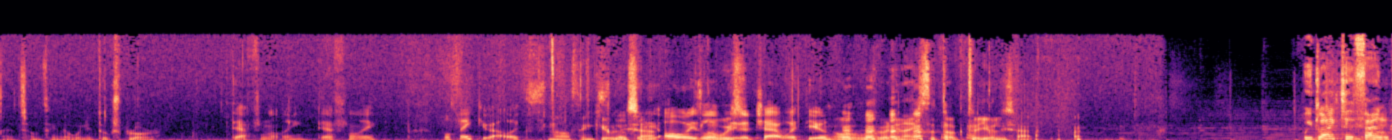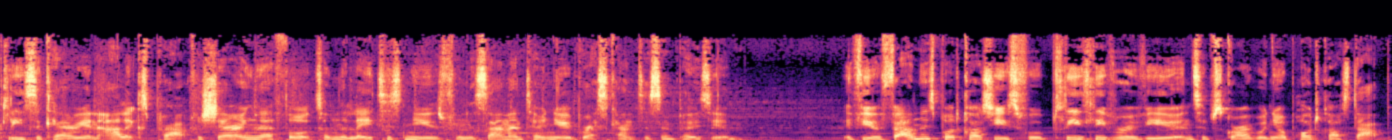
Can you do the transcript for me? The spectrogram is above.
that's something that we need to explore. Definitely, definitely. Well, thank you, Alex. No, thank you, It's lovely- Lisa. Always lovely Always- to chat with you. Always very nice to talk to you, Lisa. We'd like to thank Lisa Carey and Aleix Prat for sharing their thoughts on the latest news from the San Antonio Breast Cancer Symposium. If you have found this podcast useful, please leave a review and subscribe on your podcast app,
